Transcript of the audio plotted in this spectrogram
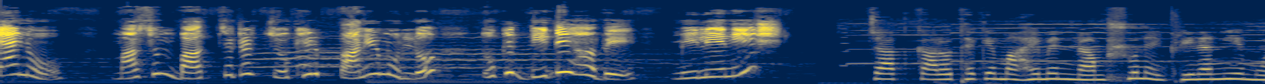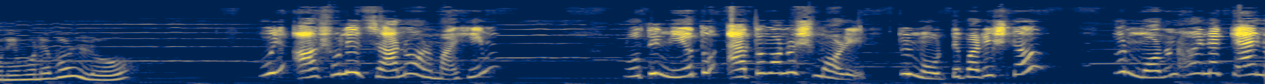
কেন? মাসুম বাচ্চাটার চোখের পানির মূল্য তোকে দিতেই হবে। মিলিয়ে নিস। চাঁদ কারও থেকে মাহিমের নাম শুনে ঘৃণা নিয়ে মনে মনে বলল তুই আসলে জানো আর মাহিম প্রতিনিয়ত এত মানুষ মরে তুই মরতে পারিস না? তোর মরণ হয় না কেন?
